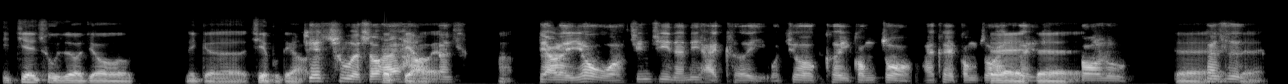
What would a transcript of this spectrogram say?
一接触之后就那个戒不掉。接触的时候还好，但是啊，掉了以后我经济能力还可以，我就可以工作，还可以工作，还可以收入。对。但是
